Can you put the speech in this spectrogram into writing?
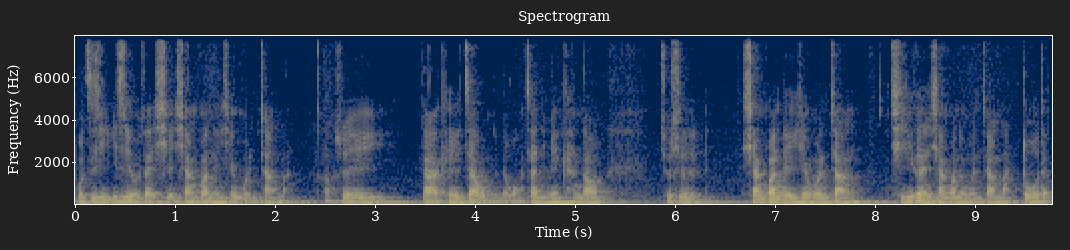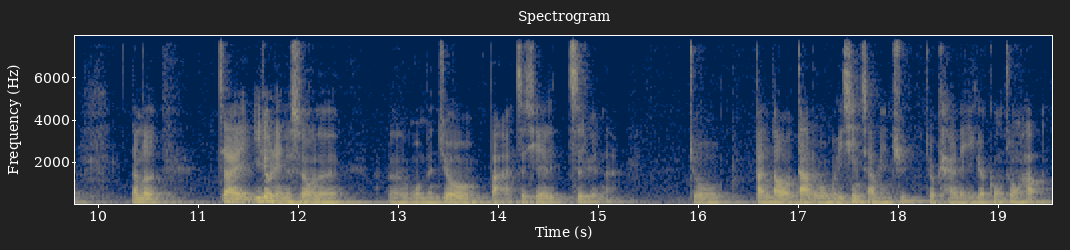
我自己一直有在写相关的一些文章嘛，啊，所以大家可以在我们的网站里面看到，就是相关的一些文章，奇迹课程相关的文章蛮多的。那么在一六年的时候呢，呃，我们就把这些资源呢，就搬到大陆微信上面去，就开了一个公众号。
